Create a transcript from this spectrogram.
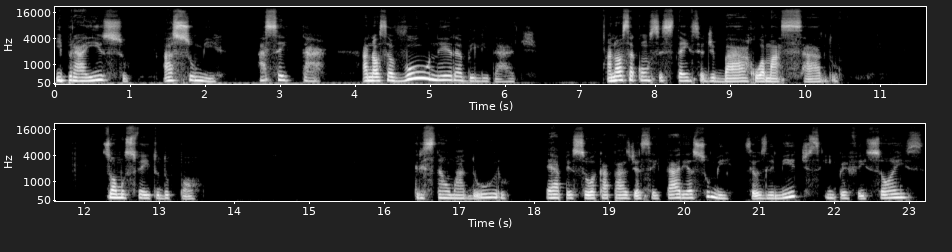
E para isso, assumir, aceitar a nossa vulnerabilidade, a nossa consistência de barro amassado. Somos feitos do pó. Cristão maduro é a pessoa capaz de aceitar e assumir seus limites, imperfeições,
